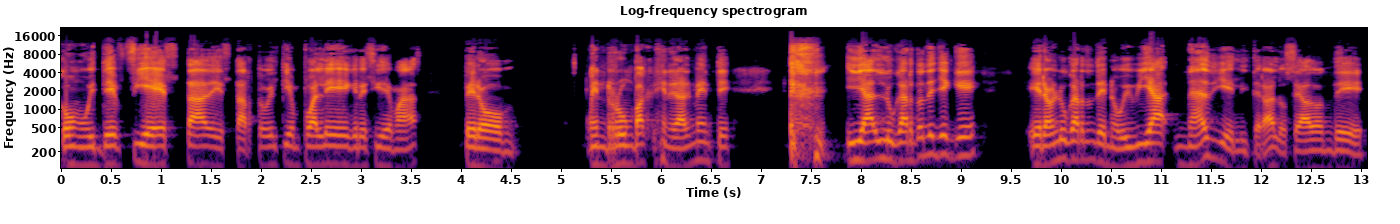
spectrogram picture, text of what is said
como muy de fiesta, de estar todo el tiempo alegres y demás, pero en rumba generalmente. y al lugar donde llegué era un lugar donde no vivía nadie, literal, o sea, donde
